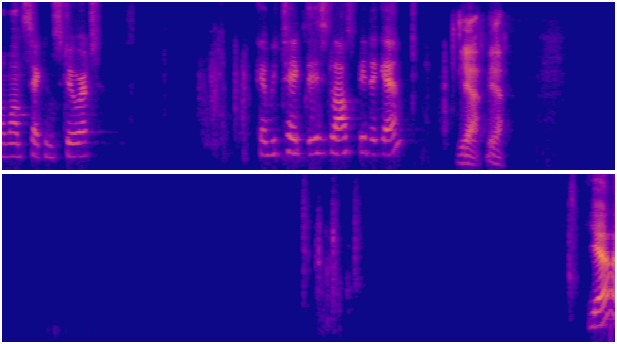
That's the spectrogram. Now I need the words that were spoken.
Oh, one second, Stuart. Can we take this last bit again? Yeah, yeah. Yeah?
